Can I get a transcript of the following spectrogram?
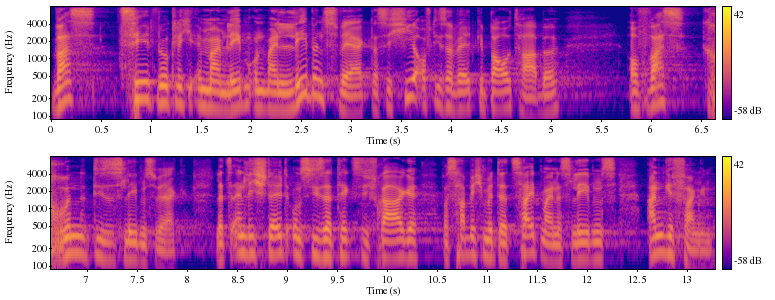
was zählt wirklich in meinem Leben und mein Lebenswerk, das ich hier auf dieser Welt gebaut habe, auf was gründet dieses Lebenswerk? Letztendlich stellt uns dieser Text die Frage, was habe ich mit der Zeit meines Lebens angefangen?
